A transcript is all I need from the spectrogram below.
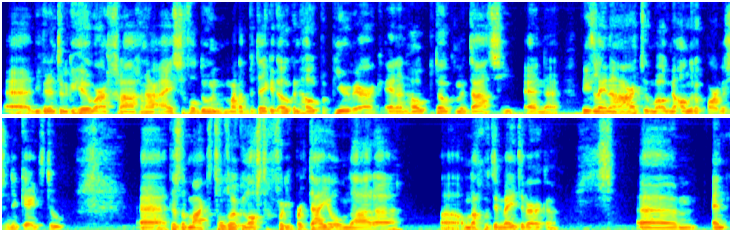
uh, die willen natuurlijk heel erg graag aan haar eisen voldoen. Maar dat betekent ook een hoop papierwerk en een hoop documentatie. En niet alleen naar haar toe, maar ook naar andere partners in de keten toe. dus dat maakt het soms ook lastig voor die partijen om daar, om daar goed in mee te werken. Um, en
